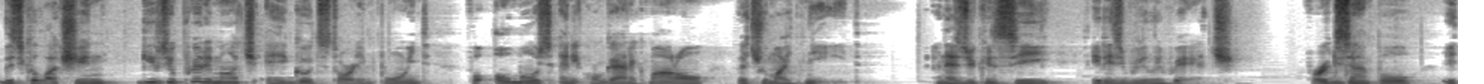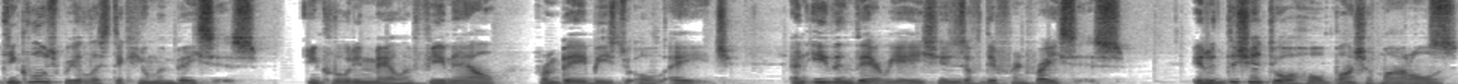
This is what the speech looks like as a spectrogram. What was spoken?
This collection gives you pretty much a good starting point for almost any organic model that you might need. And as you can see, it is really rich. For example, it includes realistic human bases, including male and female, from babies to old age, and even variations of different races. In addition to a whole bunch of models,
